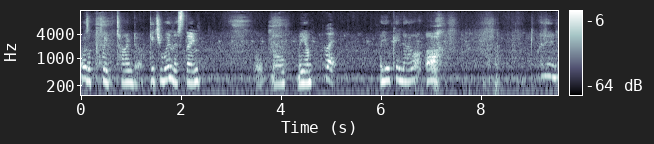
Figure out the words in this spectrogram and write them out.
That was a point of time to get you in this thing. Oh, no. Liam, What? Are you okay now? Ugh. I didn't...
